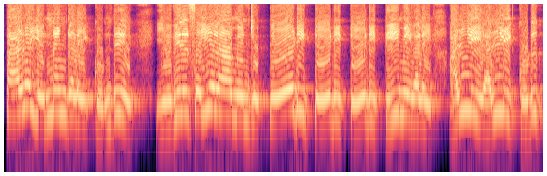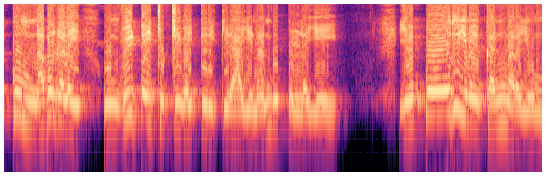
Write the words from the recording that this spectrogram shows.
பல எண்ணங்களை கொண்டு எதில் செய்யலாம் என்று தேடி தேடி தேடி தீமைகளை அள்ளி அள்ளி கொடுக்கும் நபர்களை உன் வீட்டை சுற்றி வைத்திருக்கிறாய் என் அன்பு பிள்ளையே. எப்போது இவள் கண்மறையும்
